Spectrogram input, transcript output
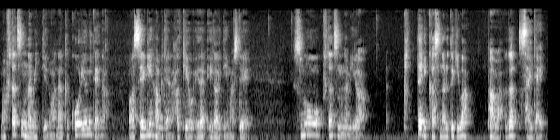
まあ、2つの波っていうのはなんか交流みたいな、まあ、制限波みたいな波形を描いていましてその2つの波がぴったり重なる時はパワーが最大。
